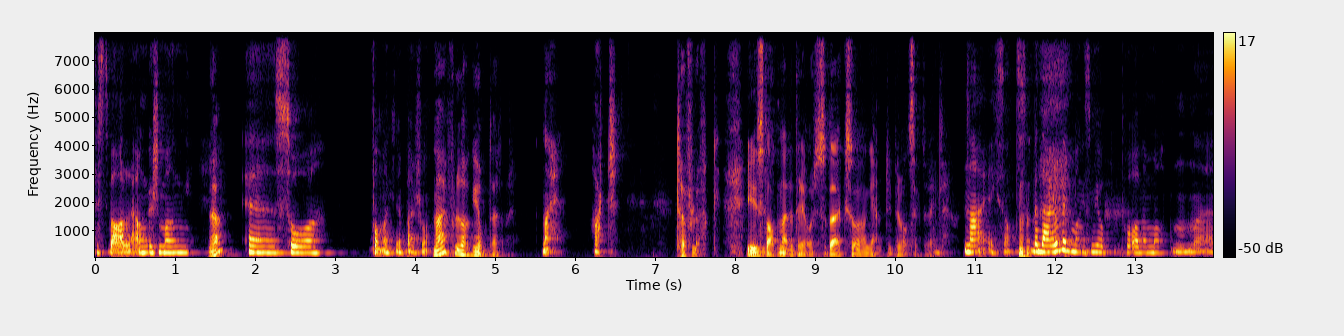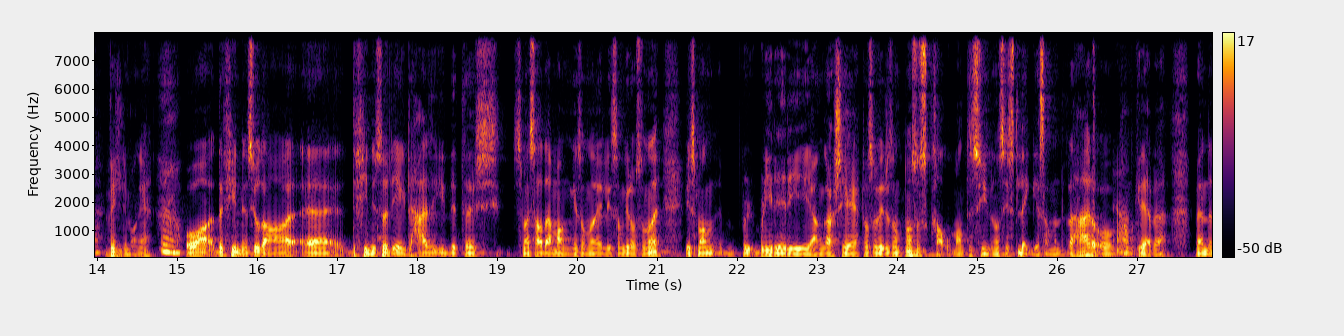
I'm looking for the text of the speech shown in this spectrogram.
festivalengasjement, Ja? så får man ikke noe pensjon? Nei, for du har ikke jobbet der et år. Nei. Hardt. Tøff løk. I staten er det tre år, så det er ikke så gærent i privat sektor, egentlig. Nei, ikke sant. Men det er jo veldig mange som jobber på den måten. eh. Veldig mange. Mm. Og det finnes jo da eh, Det finnes jo regler her i dette Som jeg sa, det er mange sånne liksom gråsoner. Hvis man blir reengasjert og så sånt nå, så skal man til syvende og sist legge sammen dette her og kan kreve. Men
